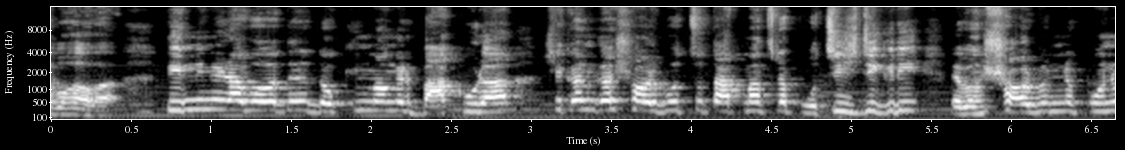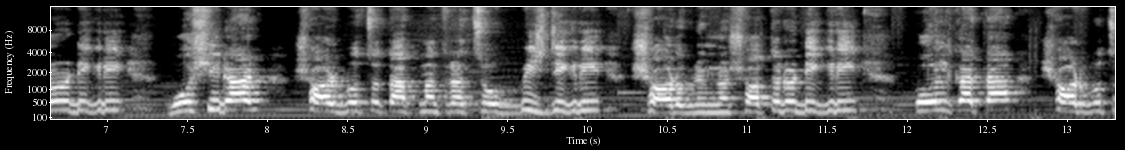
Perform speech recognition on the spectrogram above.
আবহাওয়া। তিন দিনের আবহাওয়াতে দক্ষিণবঙ্গের বাঁকুড়া সেখানকার সর্বোচ্চ তাপমাত্রা পঁচিশ ডিগ্রি এবং সর্বনিম্ন পনেরো ডিগ্রি। বসিরার সর্বোচ্চ তাপমাত্রা চব্বিশ ডিগ্রি সর্বনিম্ন সতেরো ডিগ্রি। কলকাতা সর্বোচ্চ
